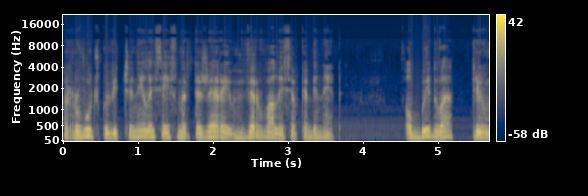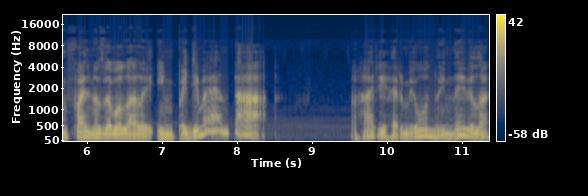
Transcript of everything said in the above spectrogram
рвучко відчинилися, і смертежери ввірвалися в кабінет. Обидва тріумфально заволали імпедімента. Гаррі, Герміону і Невіла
